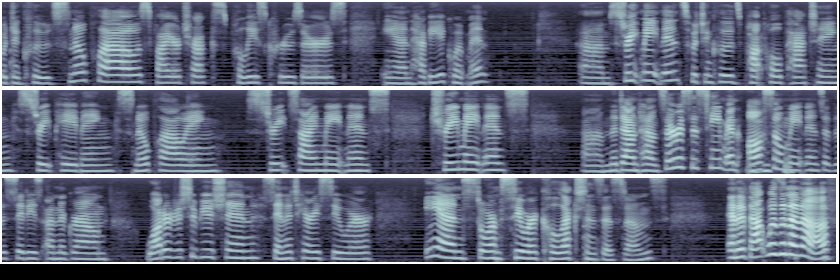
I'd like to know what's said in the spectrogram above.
which includes snow plows, fire trucks, police cruisers, and heavy equipment. Um, street maintenance, which includes pothole patching, street paving, snow plowing, street sign maintenance, tree maintenance, um, the downtown services team, and also maintenance of the city's underground water distribution, sanitary sewer, and storm sewer collection systems. And if that wasn't enough,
